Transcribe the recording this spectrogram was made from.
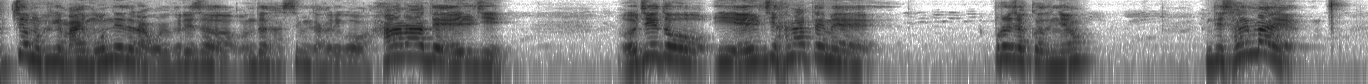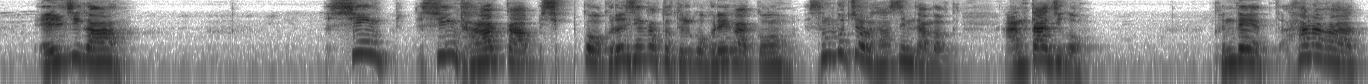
득점을 그렇게 많이 못 내더라고요. 그래서 언더 샀습니다. 그리고 하나 대 LG 어제도 이 LG 하나 때문에 부러졌거든요. 근데 설마 LG가 스윙 스윙 당할까 싶고 그런 생각도 들고 그래갖고 승부처로 샀습니다. 뭐안 따지고. 근데 하나가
